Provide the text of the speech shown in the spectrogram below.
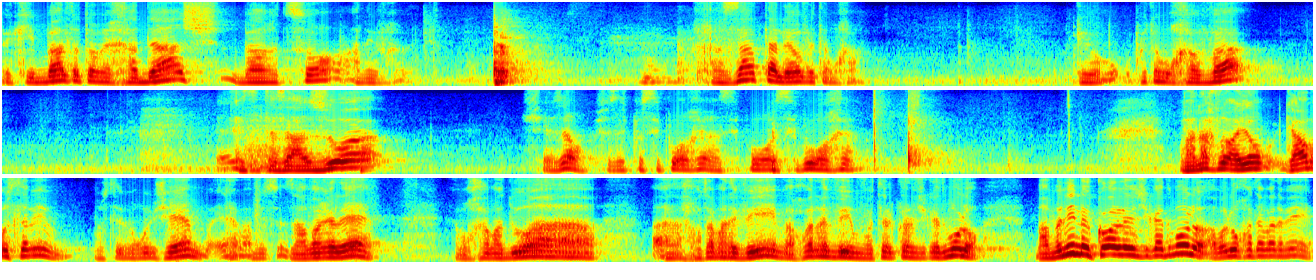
וקיבלת אותו מחדש בארצו הנבחרת. חזרת לאהוב את עמך. כאילו, פתאום הוא חווה את הזעזוע, שזהו, שזה פה סיפור אחר, סיפור, סיפור אחר. ואנחנו היום, גם המוסלמים, המוסלמים אומרים שהם, הם, זה עבר אליהם. הם אומרים מדוע חותם הנביאים ואחרון הנביאים, מבטל כל אלה שקדמו לו. מאמינים בכל אלה שקדמו לו, אבל הוא חותם הנביאים.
